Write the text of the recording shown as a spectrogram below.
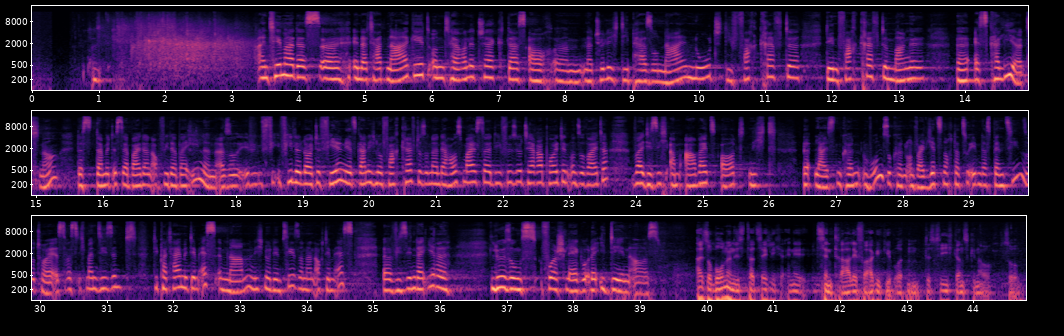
Ein Thema, das äh, in der Tat nahe geht und Herr Holleczek, dass auch ähm, natürlich die Personalnot, die Fachkräfte, den Fachkräftemangel äh, eskaliert. Ne? Das, damit ist der Ball dann auch wieder bei Ihnen. Also viele Leute fehlen jetzt gar nicht nur Fachkräfte, sondern der Hausmeister, die Physiotherapeutin und so weiter, weil die sich am Arbeitsort nicht äh, leisten können, wohnen zu können. Und weil jetzt noch dazu eben das Benzin so teuer ist. Was, ich meine, Sie sind die Partei mit dem S im Namen, nicht nur dem C, sondern auch dem S. Äh, wie sehen da Ihre Lösungsvorschläge oder Ideen aus? Also Wohnen ist tatsächlich eine zentrale Frage geworden. Das sehe ich ganz genau so.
